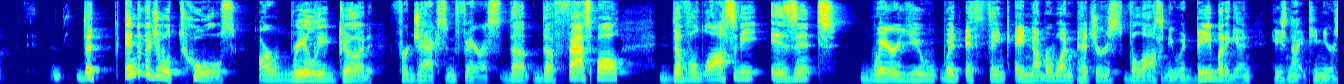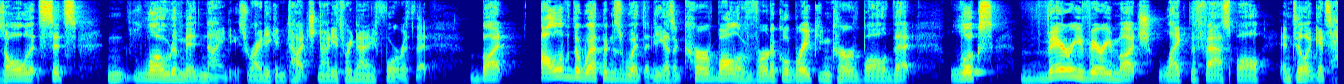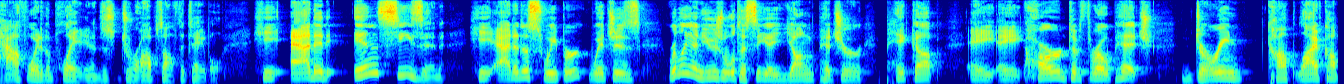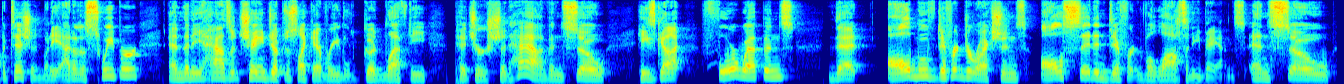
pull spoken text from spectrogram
the individual tools are really good for Jackson Ferris. The the fastball, the velocity isn't where you would eh, think a number one pitcher's velocity would be. But again, he's 19 years old. It sits low to mid 90s, right? He can touch 93, 94 with it. But all of the weapons with it, he has a curveball, a vertical breaking curveball that looks very, very much like the fastball until it gets halfway to the plate and it just drops off the table. He added in season, he added a sweeper, which is really unusual to see a young pitcher pick up a, a hard to throw pitch during comp, live competition, but he added a sweeper and then he has a changeup just like every good lefty pitcher should have. And so he's got four weapons that all move different directions, all sit in different velocity bands. And so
